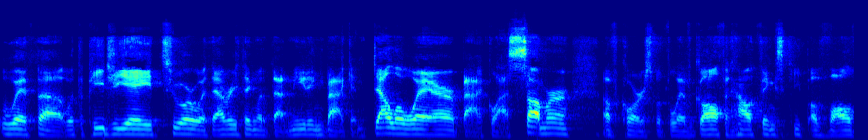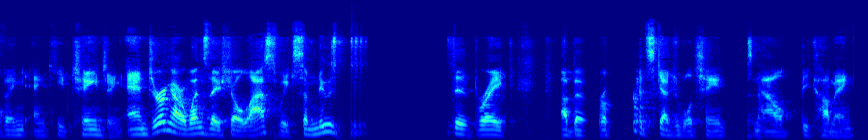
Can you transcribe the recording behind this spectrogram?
with uh, with the PGA Tour, with everything, with that meeting back in Delaware, back last summer, of course, with Live Golf and how things keep evolving and keep changing. And during our Wednesday show last week, some news did break about reported schedule changes now becoming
